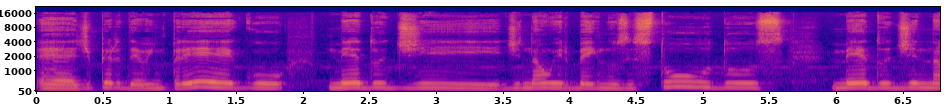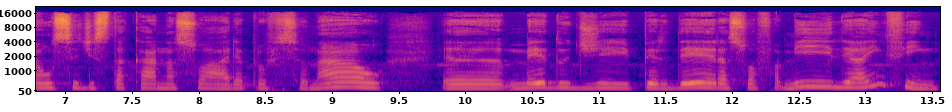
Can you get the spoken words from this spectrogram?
é, de perder o emprego, medo de, de não ir bem nos estudos, medo de não se destacar na sua área profissional, é, medo de perder a sua família, enfim,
